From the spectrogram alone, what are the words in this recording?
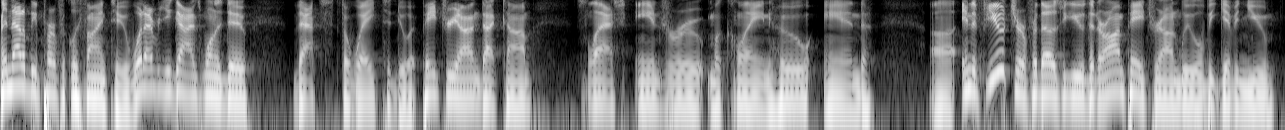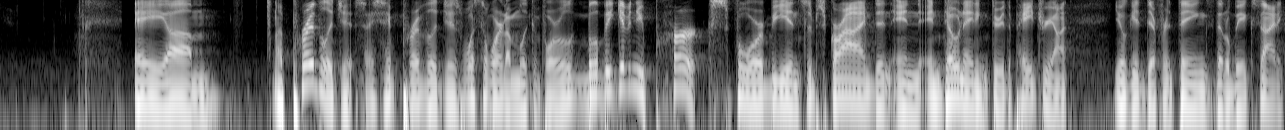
And that'll be perfectly fine too. Whatever you guys want to do that's the way to do it. Patreon.com slash andrew mclean who and uh, in the future for those of you that are on patreon we will be giving you a um uh, privileges. I say privileges. What's the word I'm looking for? We'll, we'll be giving you perks for being subscribed and, and, and donating through the Patreon. You'll get different things that'll be exciting.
